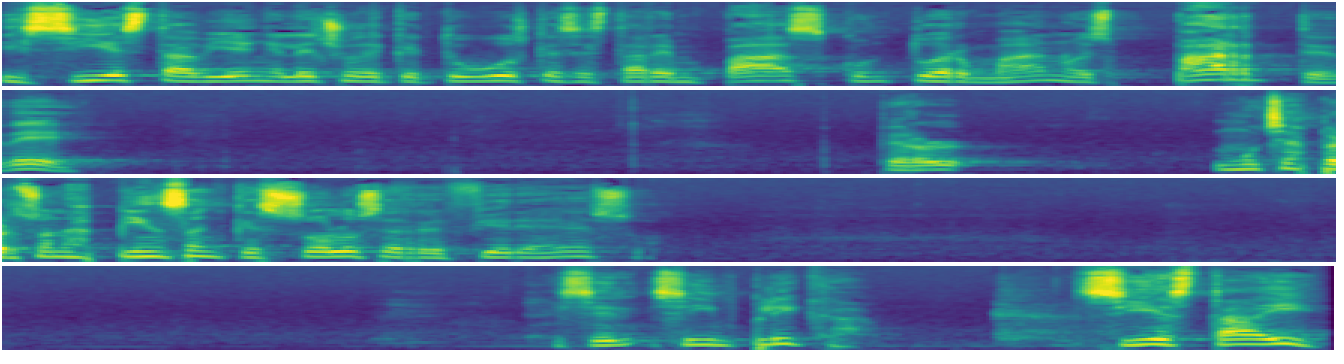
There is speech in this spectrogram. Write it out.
Y sí está bien el hecho de que tú busques estar en paz con tu hermano, es parte de. Pero muchas personas piensan que solo se refiere a eso. Y sí, sí implica, sí está ahí,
